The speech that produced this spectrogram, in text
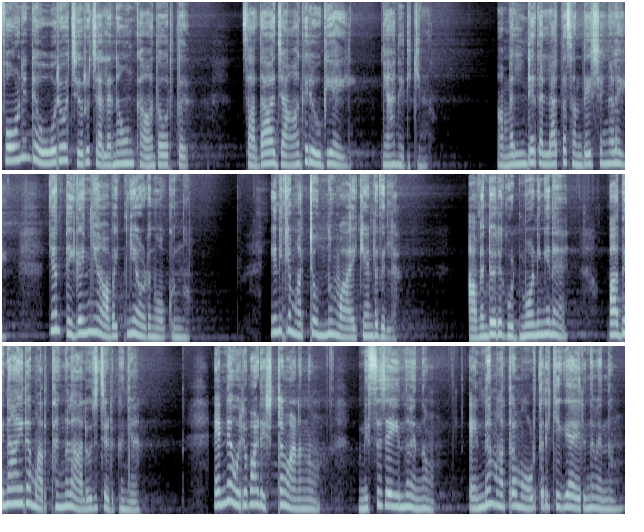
ഫോണിന്റെ ഓരോ ചെറു ചലനവും കാതോർത്ത് സദാ ജാഗരൂകയായി ഞാനിരിക്കുന്നു. അമലിന്റേതല്ലാത്ത സന്ദേശങ്ങളെ ഞാൻ തികഞ്ഞ അവജ്ഞയോടെ നോക്കുന്നു. എനിക്ക് മറ്റൊന്നും വായിക്കേണ്ടതില്ല. അവന്റെ ഒരു ഗുഡ് മോർണിംഗിന് പതിനായിരം അർത്ഥങ്ങൾ ആലോചിച്ചെടുക്കും ഞാൻ. എന്നെ ഒരുപാട് ഇഷ്ടമാണെന്നും മിസ് ചെയ്യുന്നുവെന്നും എന്നെ മാത്രം ഓർത്തിരിക്കുകയായിരുന്നുവെന്നും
